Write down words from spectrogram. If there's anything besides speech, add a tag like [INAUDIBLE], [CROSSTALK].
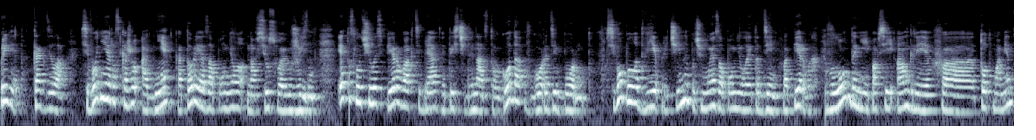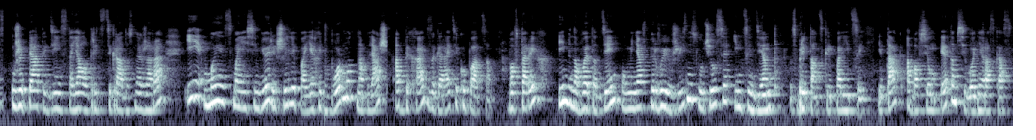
Привет, как дела? Сегодня я расскажу о дне, который я запомнила на всю свою жизнь. Это случилось 1 октября 2012 года в городе Бормут. Всего было две причины, почему я запомнила этот день. Во-первых, в Лондоне и по всей Англии в э, тот момент уже пятый день стояла 30-градусная жара, и мы с моей семьей решили поехать в Бормут на пляж, отдыхать, загорать и купаться. Во-вторых, именно в этот день у меня впервые в жизни случился инцидент с британской полицией. Итак, обо всем этом сегодня рассказ.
